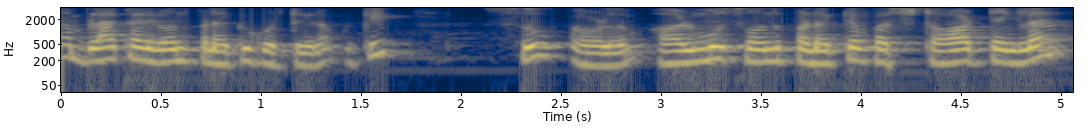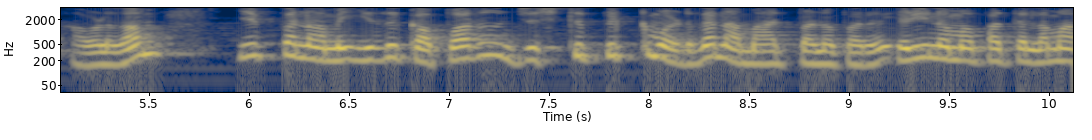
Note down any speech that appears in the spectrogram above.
நான் பிளாக் கலர் வந்து பணக்கு கொடுத்துக்கிறேன் ஓகே ஸோ அவ்வளோதான் ஆல்மோஸ்ட் வந்து பண்ணக்க ஃபஸ்ட் ஸ்டார்டிங்கில் அவ்வளோதான் இப்போ நம்ம இதுக்கப்புறம் ஜஸ்ட்டு பிக் மட்டும் தான் நம்ம ஆட் பண்ண போகிறோம் எப்படி நம்ம பார்த்துடலாமா?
